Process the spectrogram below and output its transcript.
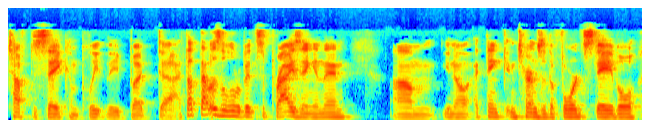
tough to say completely, but uh, I thought that was a little bit surprising. And then, um, you know, I think in terms of the Ford stable,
